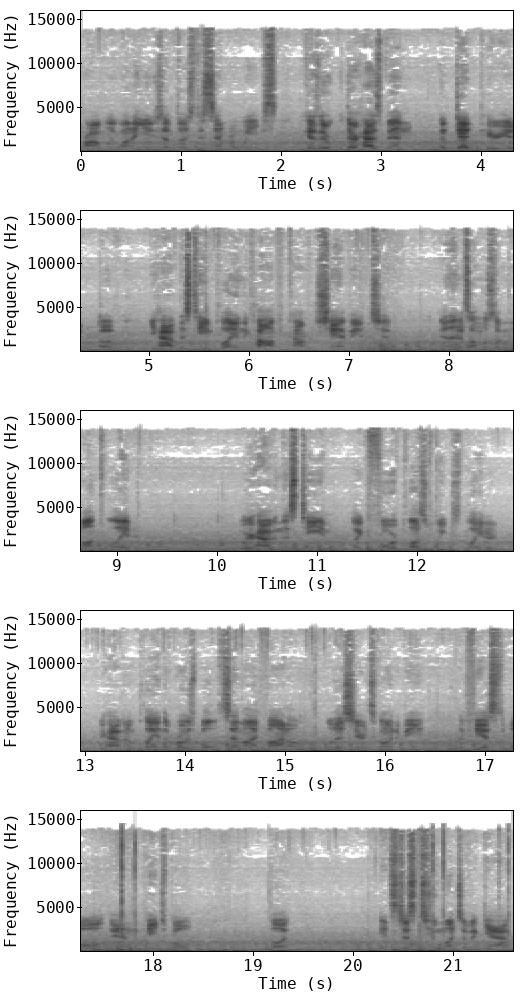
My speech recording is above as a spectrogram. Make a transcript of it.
probably want to use up those December weeks because there there has been a dead period of you have this team playing the conference championship, and then it's almost a month later we're having this team like four plus weeks later. You're having them play in the Rose Bowl semifinal. Well, this year it's going to be the Fiesta Bowl and the Peach Bowl, but it's just too much of a gap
